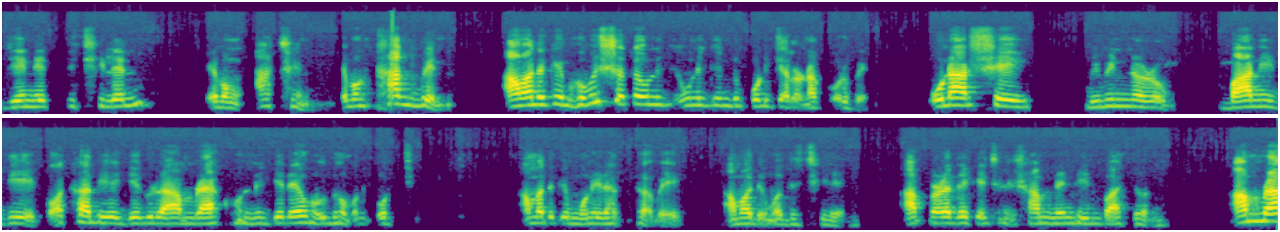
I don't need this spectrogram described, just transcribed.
যে নেত্রী ছিলেন এবং আছেন এবং থাকবেন, আমাদেরকে ভবিষ্যতে উনি উনি কিন্তু পরিচালনা করবেন। ওনার সেই বিভিন্ন বাণী দিয়ে, কথা দিয়ে যেগুলো আমরা এখন নিজেরাই অনুধাবন করছি, আমাদেরকে মনে রাখতে হবে, আমাদের মধ্যে ছিলেন। আপনারা দেখেছেন সামনে নির্বাচন। আমরা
